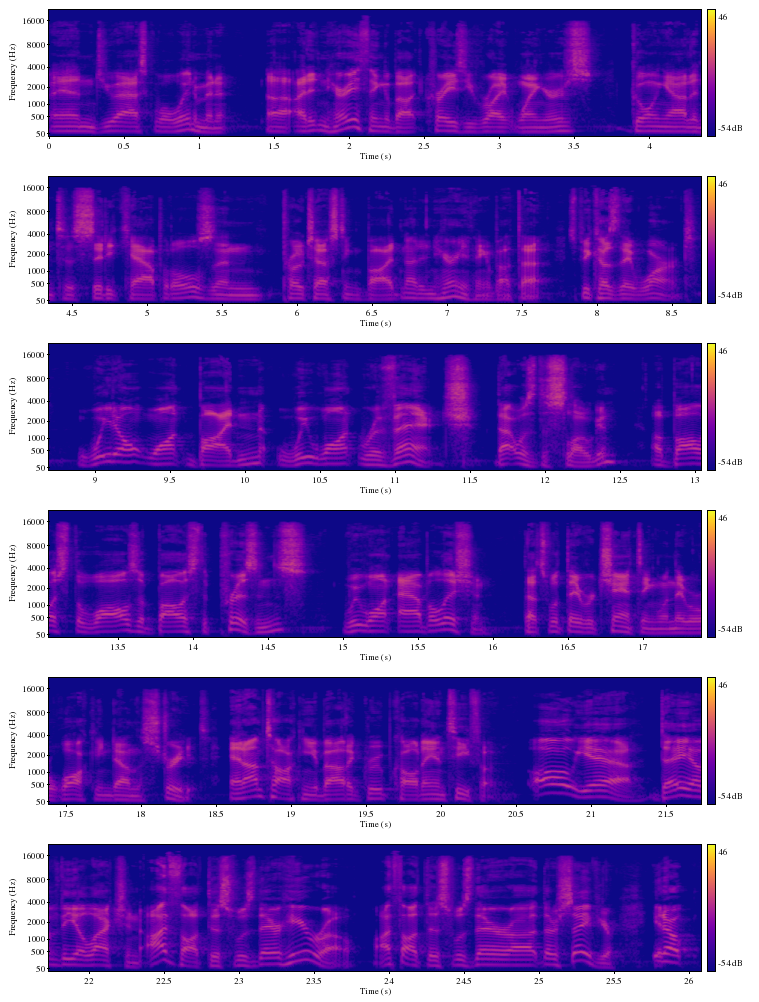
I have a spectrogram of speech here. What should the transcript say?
And you ask, well, wait a minute. Uh, I didn't hear anything about crazy right wingers going out into city capitals and protesting Biden. I didn't hear anything about that. It's because they weren't. We don't want Biden. We want revenge. That was the slogan. Abolish the walls, abolish the prisons. We want abolition. That's what they were chanting when they were walking down the street. And I'm talking about a group called Antifa. Oh yeah, day of the election. I thought this was their hero. I thought this was their uh, their savior. You know,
